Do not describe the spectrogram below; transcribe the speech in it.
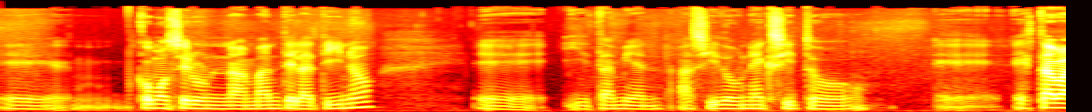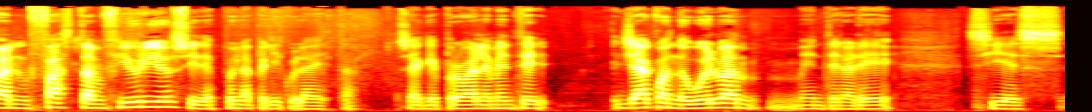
eh, Cómo ser un amante latino eh, y también ha sido un éxito. estaban Fast and Furious y después la película esta. O sea que probablemente ya cuando vuelva me enteraré si es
